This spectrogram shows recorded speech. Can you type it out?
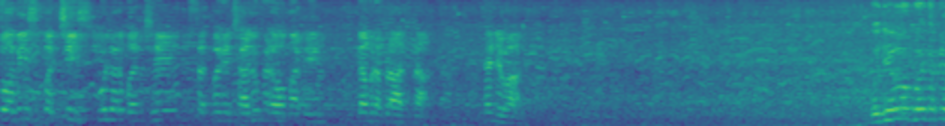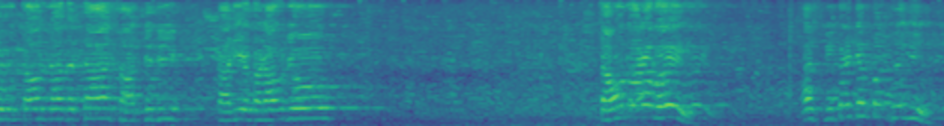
ચોવીસ પચીસ કુલર બંધ છે સત્વરે ચાલુ કરવા માટે નમ્ર પ્રાર્થના. ધન્યવાદ. ઉદ્યોગો કોઈ તમે ઉતાવળ ના કરતા શાંતિથી કાર્ય કરાવજો. સાઉન્ડ વાળા ભાઈ. આ સ્પીકર કેમ બંધ થઈ ગયું?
